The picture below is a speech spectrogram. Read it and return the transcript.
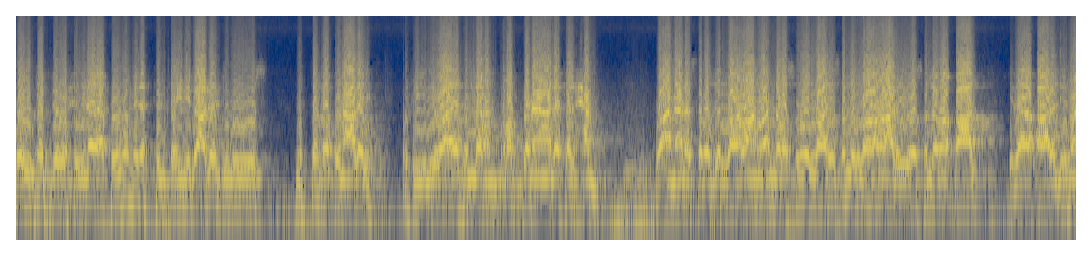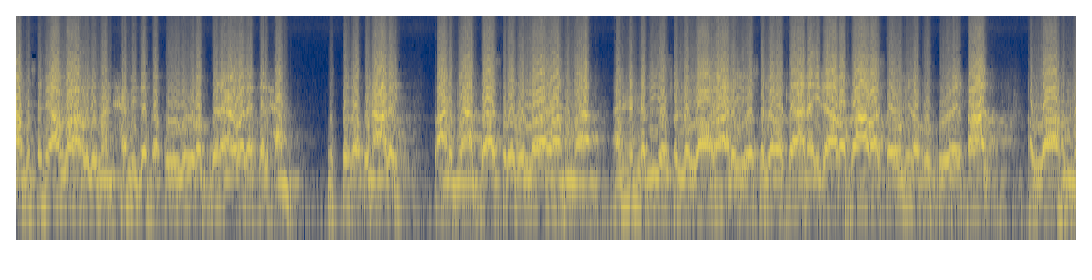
ويكبر حين يقوم من الثنتين بعد الجلوس. متفق عليه. وفي رواية لهم ربنا لك الحمد. وعن أنس رضي الله عنه أن رسول الله صلى الله عليه وسلم قال إذا قال الإمام سمع الله لمن حمد فقولوا ربنا ولك الحمد. متفق عليه. وعن ابن عباس رضي الله عنهما أن النبي صلى الله عليه وسلم كان إذا رفع رأسه من الركوع قال اللهم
